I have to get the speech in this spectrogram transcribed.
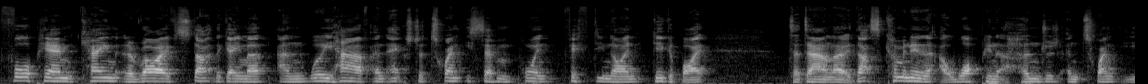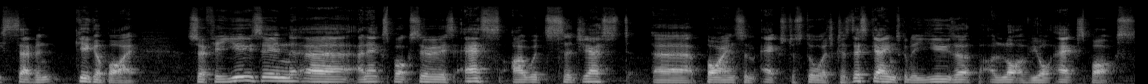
4pm came and arrived started the game up and we have an extra 27.59 gigabyte to download. That's coming in at a whopping 127 gigabyte. So if you're using uh, an Xbox Series S, I would suggest uh, buying some extra storage because this game's going to use up a lot of your Xbox.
